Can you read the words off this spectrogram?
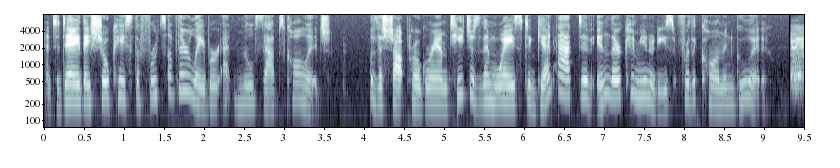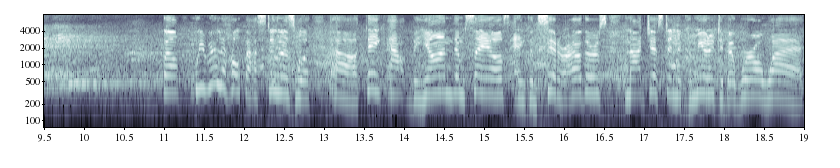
and today they showcase the fruits of their labor at Millsaps College. The SHOP program teaches them ways to get active in their communities for the common good. Really hope our students will uh, think out beyond themselves and consider others, not just in the community but worldwide,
